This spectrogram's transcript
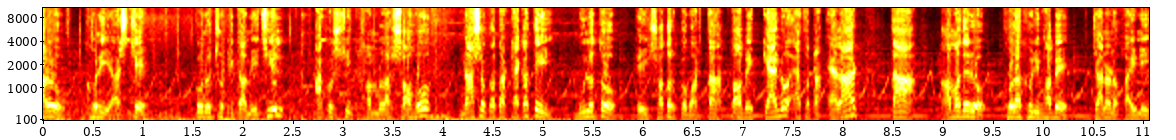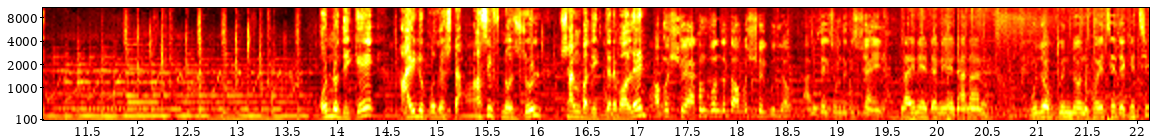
আরও ঘনিয়ে আসছে। কোনো ঝটিকা মিছিল, আকস্মিক হামলা সহ নাশকতা ঠেকাতেই মূলত এই সতর্কবার্তা। তবে কেন এতটা অ্যালার্ট, তা আমাদেরও খোলাখুলিভাবে জানানো হয়নি। অন্যদিকে আইন উপদেষ্টা আসিফ নজরুল সাংবাদিকদের বলেন অবশ্যই এখন পর্যন্ত অবশ্যই গুজব। আমি তো সম্বন্ধে কিছু জানি না। লাইনে এটা নিয়ে নানান গুজব গুঞ্জন হয়েছে দেখেছি।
